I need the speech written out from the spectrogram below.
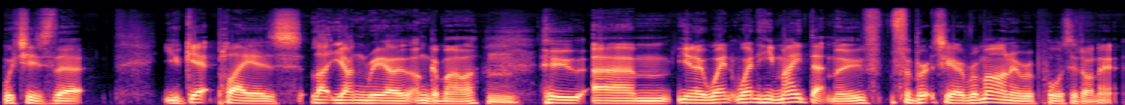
which is that you get players like young Rio Ngumoha, who, um, you know, when, when he made that move, Fabrizio Romano reported on it.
